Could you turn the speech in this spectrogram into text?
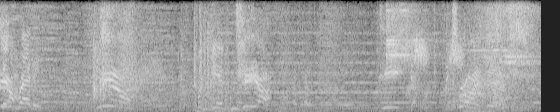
Get ready. Forgive me. Try this!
